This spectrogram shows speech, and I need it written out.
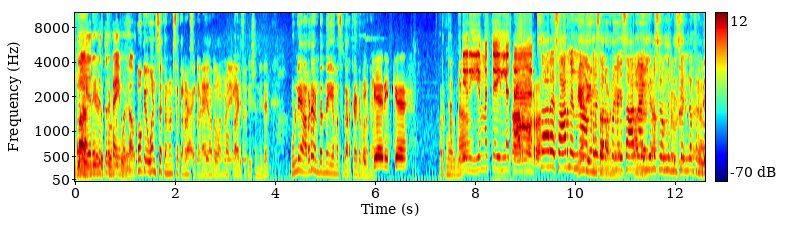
ഇത് വാ. ചെയ്യാനായിട്ട് ഇത്ര ടൈം പോയോ? ഉണ്ടാവും. One second one second one second I have one more needed പുള്ളി അവിടെ ഉണ്ടെന്ന് ഇ എം എസ് കറക്റ്റ് ആയിട്ട് പറഞ്ഞു? സാറേ ഒന്ന് ഫ്രണ്ട്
